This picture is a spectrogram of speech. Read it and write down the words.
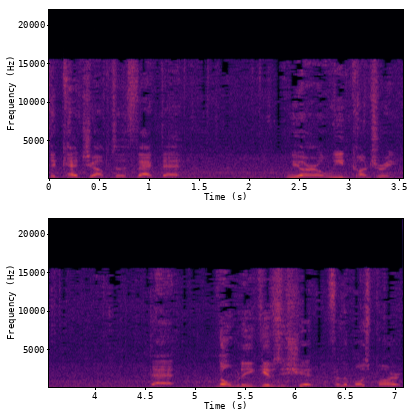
to catch up to the fact that we are a weed country, that nobody gives a shit for the most part,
